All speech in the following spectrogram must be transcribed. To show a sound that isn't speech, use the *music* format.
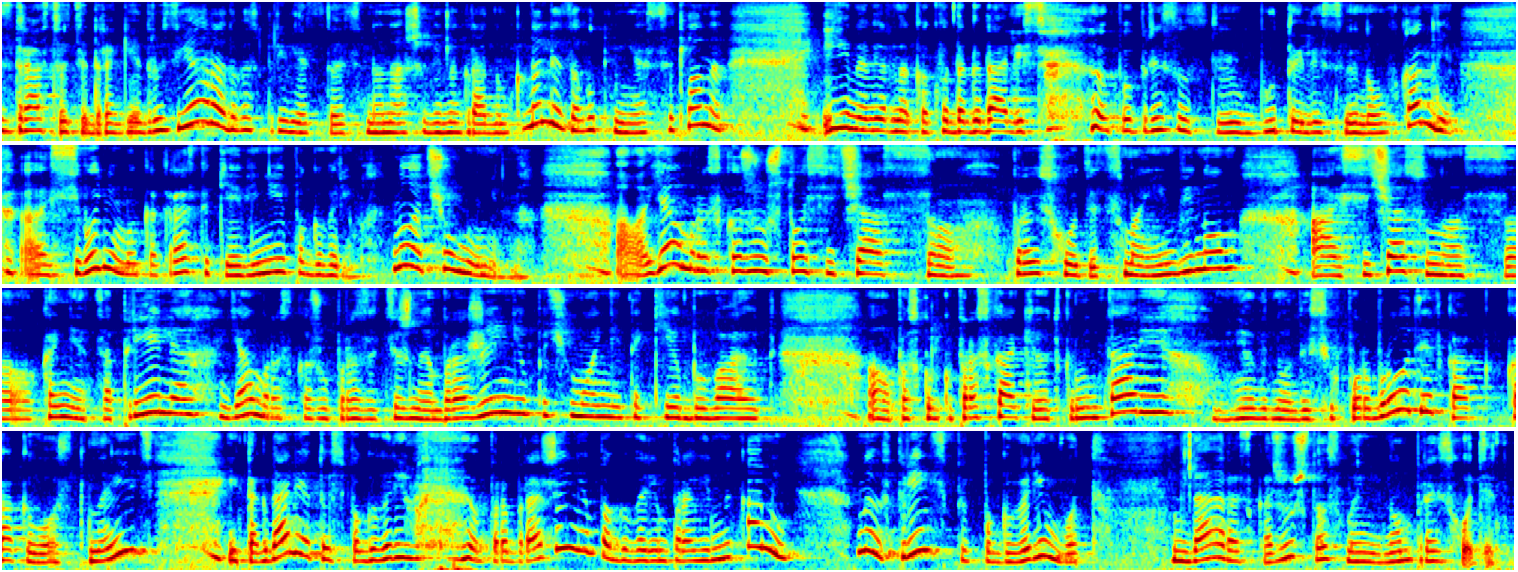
Здравствуйте, дорогие друзья! Рада вас приветствовать на нашем виноградном канале. Зовут меня Светлана. И, наверное, как вы догадались *laughs* по присутствию бутыли с вином в кадре, а, сегодня мы как раз-таки о вине и поговорим. Ну, о чем именно? А, я вам расскажу, что сейчас а, происходит с моим вином. А сейчас у нас конец апреля. Я вам расскажу про затяжные брожения, почему они такие бывают, поскольку проскакивают комментарии. У меня вино до сих пор бродит, как, как его остановить и так далее. То есть поговорим *laughs* про брожение, поговорим про винный камень, ну и в принципе поговорим вот, да, расскажу, что с моим вином происходит.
